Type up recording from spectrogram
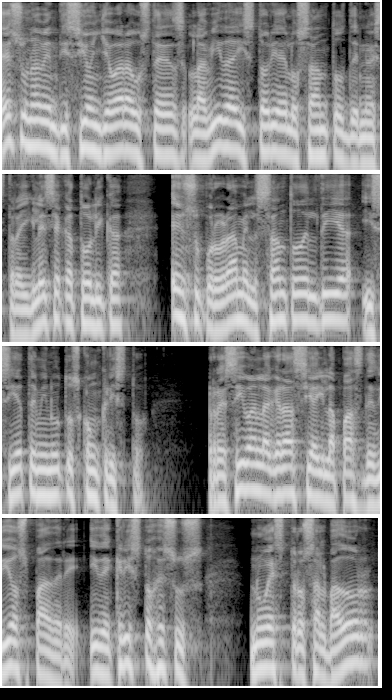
Es una bendición llevar a ustedes la vida e historia de los santos de nuestra Iglesia Católica en su programa El Santo del Día y Siete Minutos con Cristo. Reciban la gracia y la paz de Dios Padre y de Cristo Jesús, nuestro Salvador,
